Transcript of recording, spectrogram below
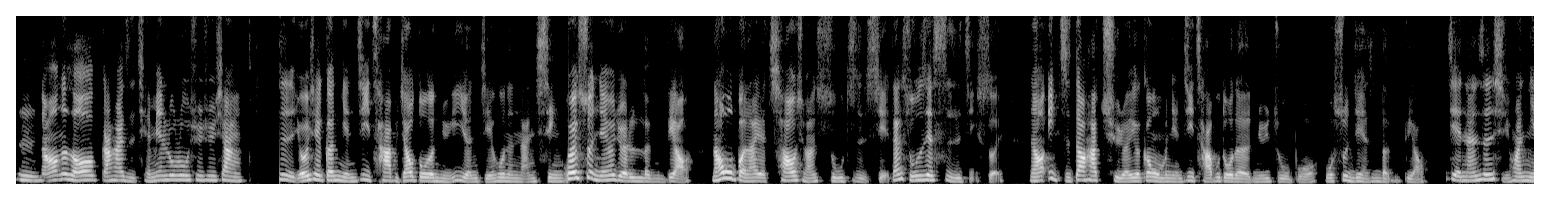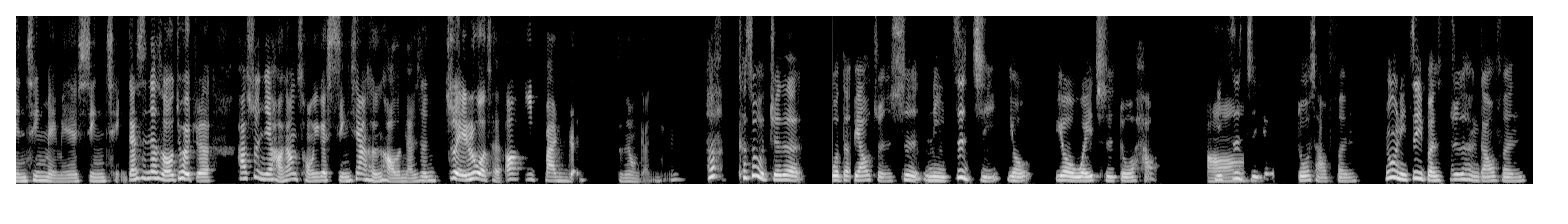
嗯。然后那时候刚开始，前面陆陆续续像是有一些跟年纪差比较多的女艺人结婚的男星，会瞬间会觉得冷掉。然后我本来也超喜欢苏志燮，但苏志燮四十几岁。然后一直到他娶了一个跟我们年纪差不多的女主播，我瞬间也是冷掉。解男生喜欢年轻美眉的心情，但是那时候就会觉得他瞬间好像从一个形象很好的男生坠落成哦一般人的那种感觉啊。可是我觉得我的标准是你自己有有维持多好，你自己有多少分？如果你自己本身就是很高分，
